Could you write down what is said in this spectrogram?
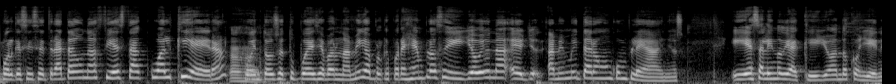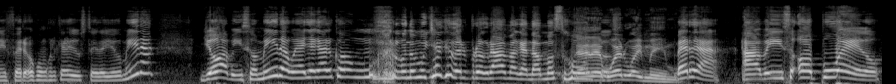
porque si se trata de una fiesta cualquiera, Ajá. pues entonces tú puedes llevar una amiga, porque por ejemplo, si yo voy a una, eh, yo- a mí me invitaron a un cumpleaños y es saliendo de aquí, yo ando con Jennifer o con cualquiera de ustedes, yo digo, mira, yo aviso, mira, voy a llegar con algunos muchachos del programa que andamos juntos. Te devuelvo ahí mismo. ¿Verdad? Aviso, o puedo.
